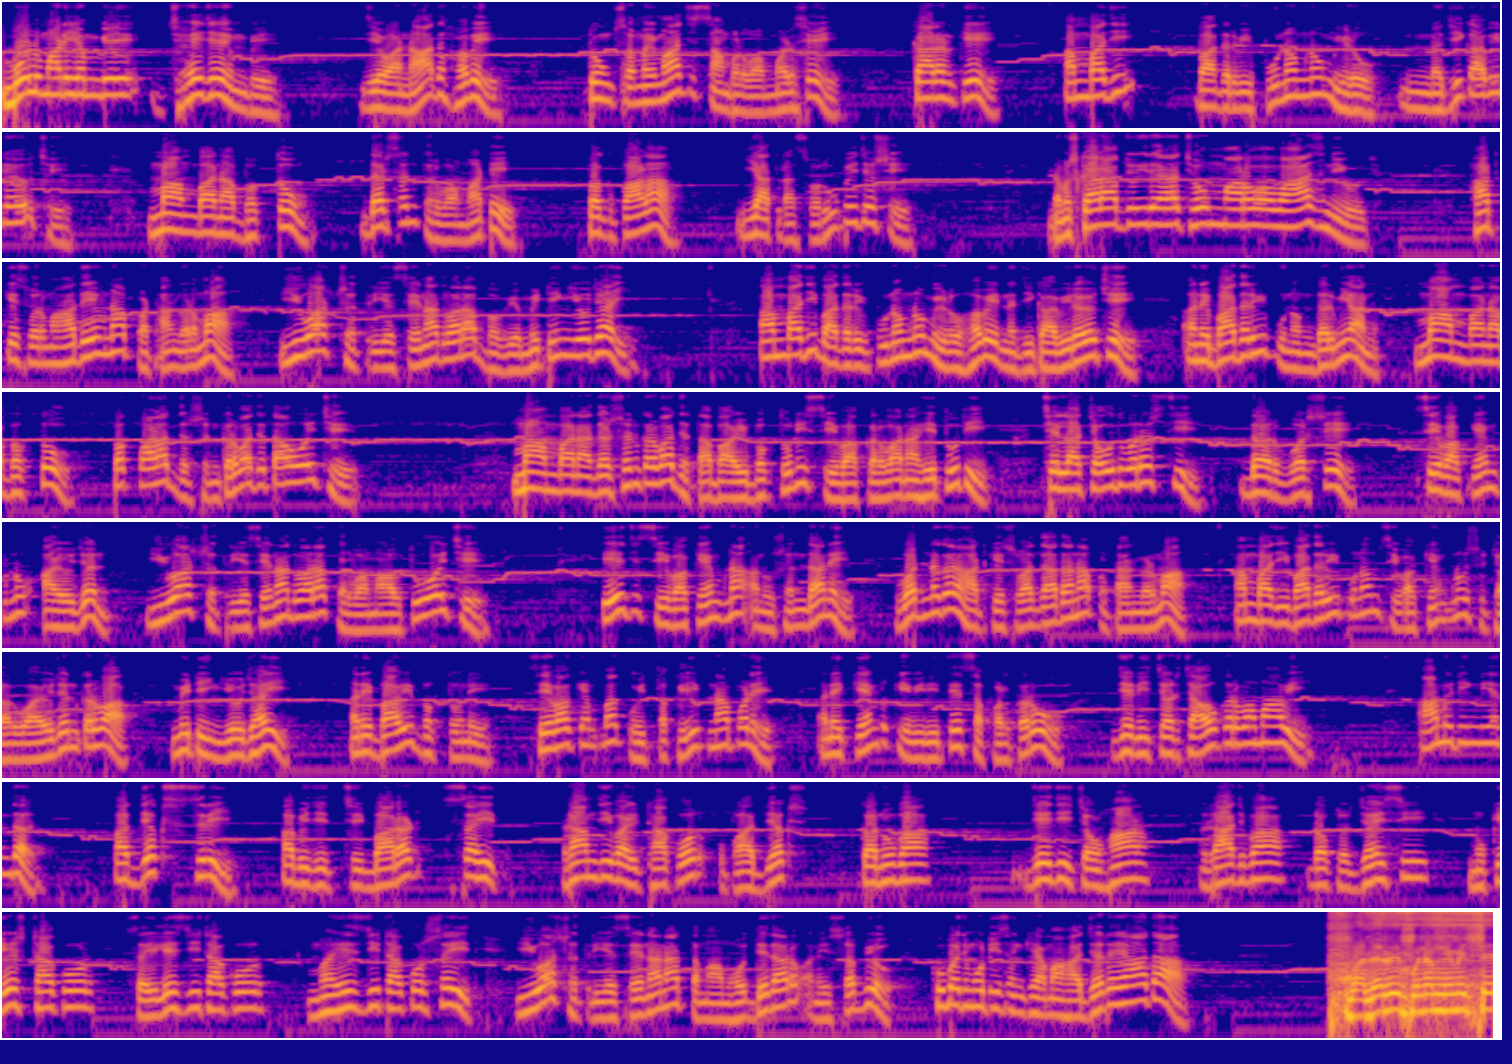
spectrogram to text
બોલ માડી અંબે, જય જય અંબે. જેવા નાદ હવે ટૂંક સમયમાં જ સાંભળવા મળશે. કારણ કે અંબાજી ભાદરવી પૂનમનો મેળો નજીક આવી રહ્યો છે. મા અંબાના ભક્તો દર્શન કરવા માટે પગપાળા યાત્રા સ્વરૂપે જશે. નમસ્કાર, આપ જોઈ રહ્યા છો મારો અવાજ ન્યૂઝ. હાટકેશ્વર મહાદેવના પટાંગણમાં યુવા ક્ષત્રિય સેના દ્વારા ભવ્ય મિટિંગ યોજાઈ. અંબાજી ભાદરવી પૂનમનો મેળો હવે નજીક આવી રહ્યો છે અને ભાદરવી પૂનમ દરમિયાન મા અંબાના ભક્તો પગપાળા દર્શન કરવા જતા હોય છે. મા અંબાના દર્શન કરવા જતા ભાવિ ભક્તોની સેવા કરવાના હેતુથી છેલ્લા ચૌદ વર્ષથી દર વર્ષે સેવા કેમ્પનું આયોજન યુવા ક્ષત્રિય સેના દ્વારા કરવામાં આવતું હોય છે. એ જ સેવા કેમ્પના અનુસંધાને વડનગર હાટકેશ્વર દાદાના પટાંગણમાં અંબાજી ભાદરવી પૂનમ સેવા કેમ્પનું સુચારું આયોજન કરવા મિટિંગ યોજાઈ અને ભાવિ ભક્તોને સેવા કેમ્પમાં કોઈ તકલીફ ના પડે અને કેમ્પ કેવી રીતે સફળ કરવો જેની ચર્ચાઓ કરવામાં આવી. આ મિટિંગની અંદર અધ્યક્ષ શ્રી અભિજીતસિંહ બારડ સહિત રામજીભાઈ ઠાકોર ઉપાધ્યક્ષ, Kanubha, J G Chauhan, Rajbha, doctor Jaysinh Mukesh Thakor Shaileshji Thakor Maheshji Thakor સહિત યુવા ક્ષત્રિય સેનાના તમામ હોદ્દેદારો અને સભ્યો ખૂબ જ મોટી સંખ્યામાં હાજર રહ્યા હતા. ભાદરવી પૂનમ નિમિત્તે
